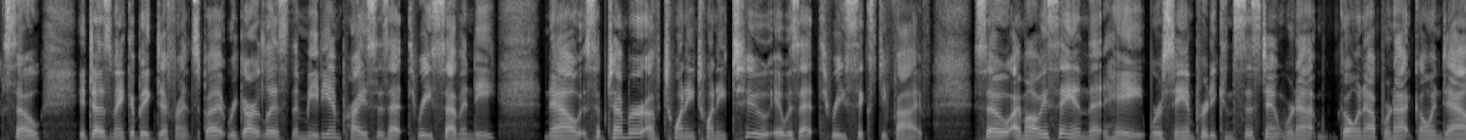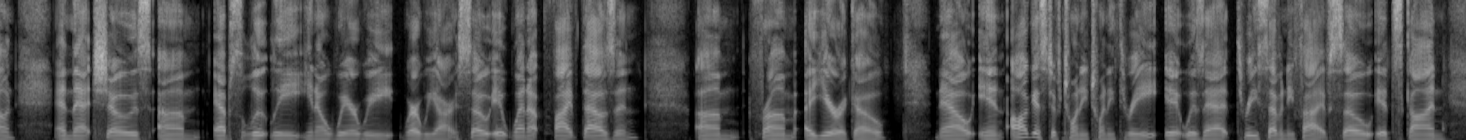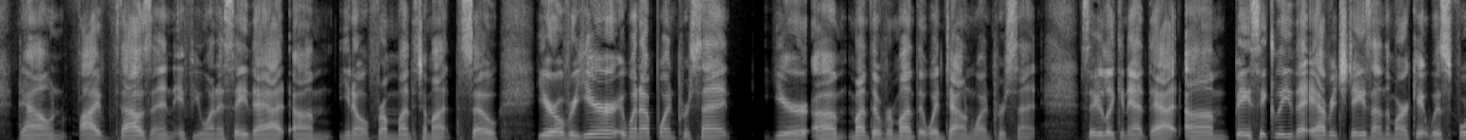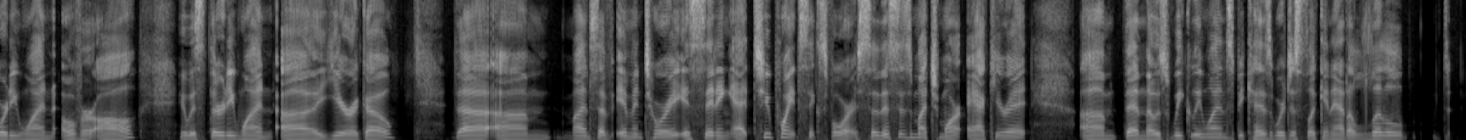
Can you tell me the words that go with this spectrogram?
So it does make a big difference. But regardless, the median price is at 370. Now, September of 2022, it was at 365. So I'm always saying that, hey, we're staying pretty consistent. We're not going up, we're not going down. And that shows um, absolutely, you know, where we where we are. So it went up 5,000 um, from a year ago. Now, in August of 2023, it was at 375. So it's gone down 5,000, if you want to say that, um, you know, from month to month. So year over year, it went up 1% year um, month over month it went down 1% so you're looking at that um, basically the average days on the market was 41 overall it was 31 a year ago the um, months of inventory is sitting at 2.64. So this is much more accurate um, than those weekly ones because we're just looking at a little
